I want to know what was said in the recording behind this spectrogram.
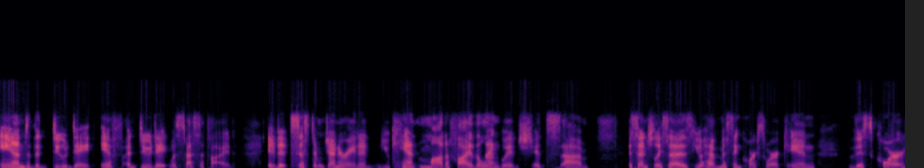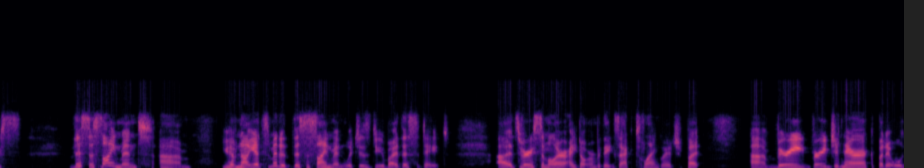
and the due date if a due date was specified. If it's system generated, you can't modify the language. It's um, essentially says you have missing coursework in this course, this assignment, um, you have not yet submitted this assignment, which is due by this date. Uh, it's very similar. I don't remember the exact language, but um, very, very generic, but it will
